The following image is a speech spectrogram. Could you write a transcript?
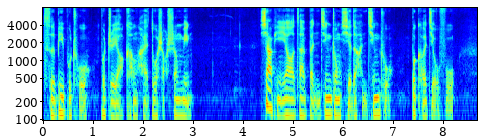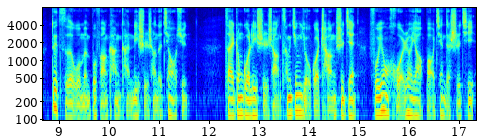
此弊不除，不知要坑害多少生命。下品药在本经中写得很清楚，不可久服。对此，我们不妨看看历史上的教训。在中国历史上，曾经有过长时间服用火热药保健的时期。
